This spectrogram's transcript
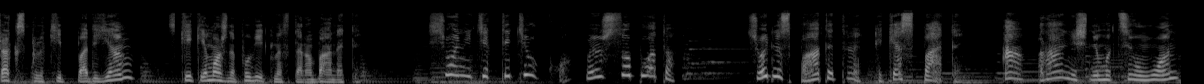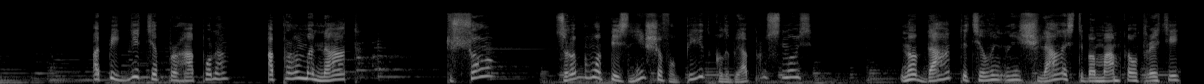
Так сплюки пад'ям, скільки можна по вікнах тарабанити. Сьогодні тільки тюку, ви ж субота. Сьогодні спати треба, яке спати. А ранішній моціон, а підняття прапора, а променад. То що? Зробимо пізніше в обід, коли я проснусь. Ну да, ти цілу ніч шлялась, тебе мамка о третій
